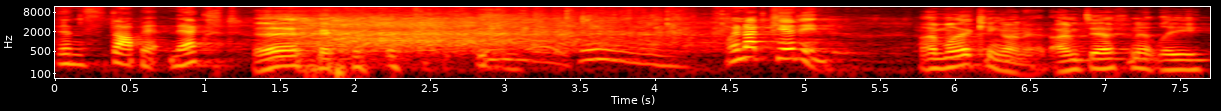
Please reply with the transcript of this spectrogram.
Then stop it. Next. We're not kidding. I'm working on it. I'm definitely,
